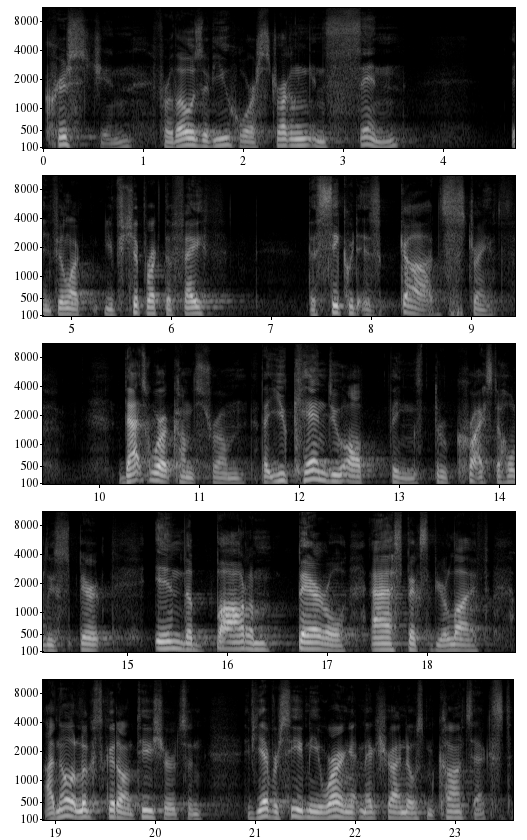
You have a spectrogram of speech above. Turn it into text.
Christian, for those of you who are struggling in sin and feel like you've shipwrecked the faith, the secret is God's strength. That's where it comes from, that you can do all things through Christ, the Holy Spirit, in the bottom barrel aspects of your life. I know it looks good on t shirts, and if you ever see me wearing it, make sure I know some context,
